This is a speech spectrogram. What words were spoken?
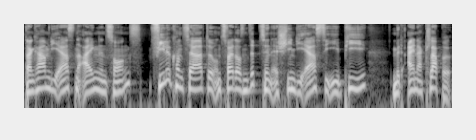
Dann kamen die ersten eigenen Songs, viele Konzerte und 2017 erschien die erste EP mit einer Klappe.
